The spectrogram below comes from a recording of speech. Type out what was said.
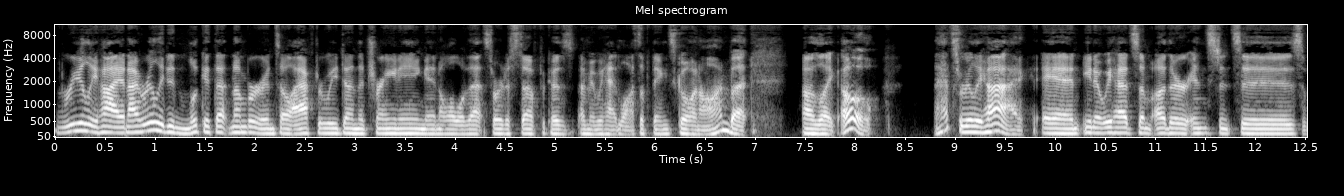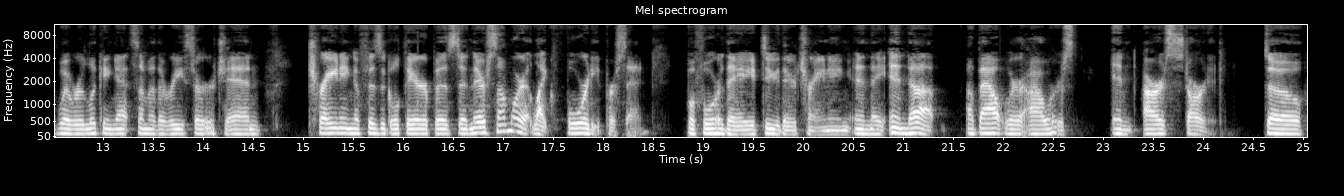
really high, and I really didn't look at that number until after we'd done the training and all of that sort of stuff because I mean we had lots of things going on, but I was like, oh, that's really high. And, you know, we had some other instances where we're looking at some of the research and training a physical therapist, and they're somewhere at like 40% before they do their training, and they end up about where ours and ours started. So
